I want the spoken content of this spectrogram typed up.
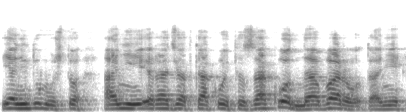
Я не думаю, что они родят какой-то закон, наоборот, они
